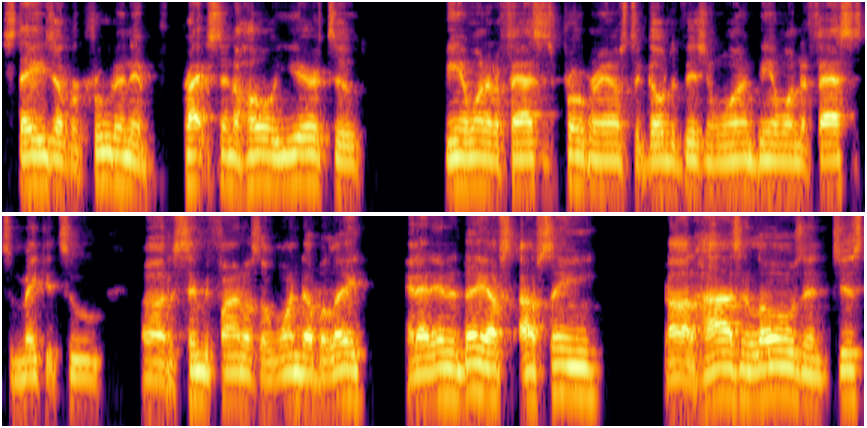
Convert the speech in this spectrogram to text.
stage of recruiting and practicing the whole year to being one of the fastest programs to go Division One, being one of the fastest to make it to uh, the semifinals of one AA. And at the end of the day, I've I've seen uh, the highs and lows and just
